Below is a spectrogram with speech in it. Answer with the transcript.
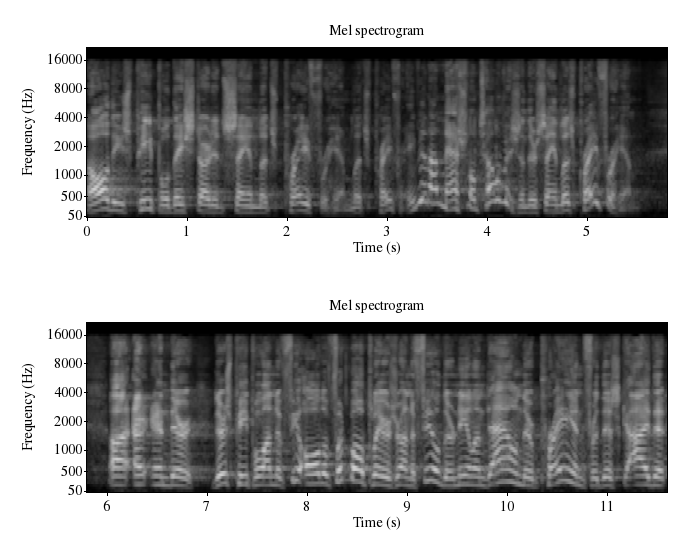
All these people, they started saying, let's pray for him, let's pray for him. Even on national television, they're saying, let's pray for him. Uh, and there, there's people on the field, all the football players are on the field, they're kneeling down, they're praying for this guy that,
